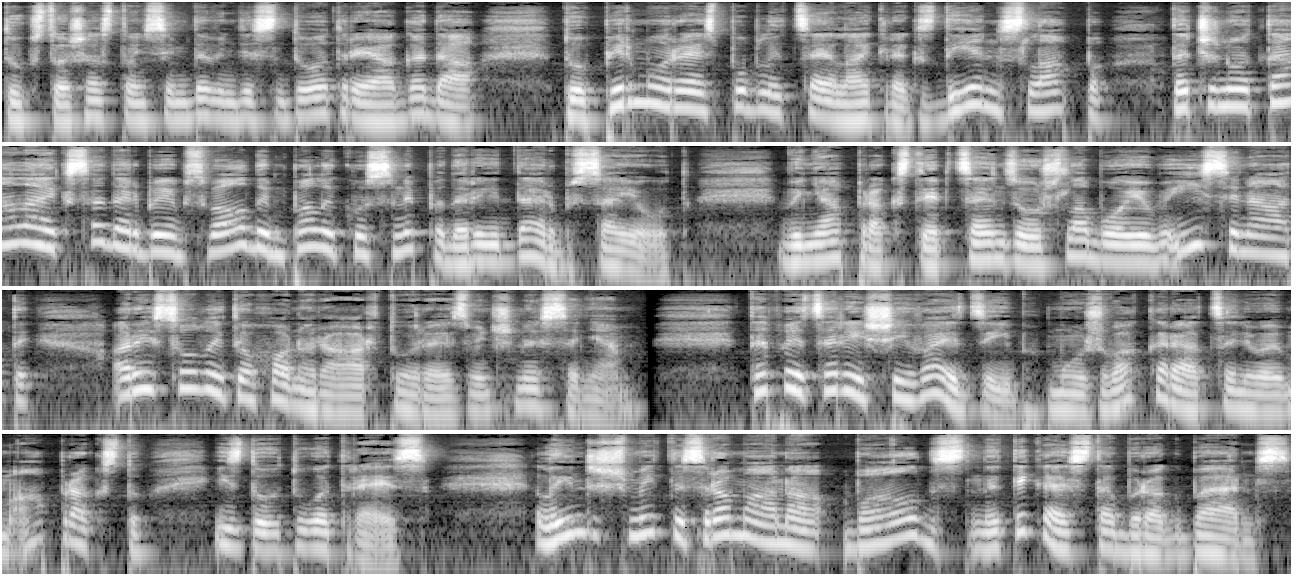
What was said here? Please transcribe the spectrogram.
1892. gadā to pirmoreiz publicēja laikraksts dienas lapa, taču no tā laika sadarbības valdim palikusi nepadarīta darba sajūta. Viņa apraksti ir cenzūras labojumi īsināti, arī solīto honorāru toreiz viņš nesaņem. Tāpēc arī šī vajadzība mūža vakarā ceļojuma aprakstu izdot otrais. Linda Šmites romānā Valdis ne tikai staburāk bērns,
